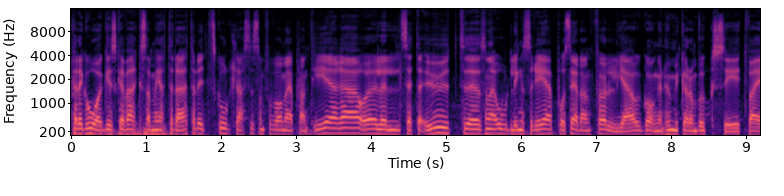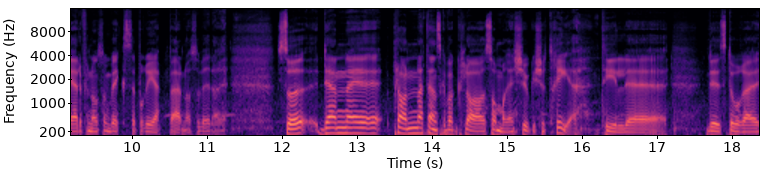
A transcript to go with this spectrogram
pedagogiska verksamheter där, ta dit skolklasser som får vara med och plantera och, eller sätta ut eh, sådana här odlingsrep och sedan följa gången hur mycket har de vuxit, vad är det för någon som växer på repen och så vidare. Så den, eh, planen att den ska vara klar sommaren 2023 till eh, det stora eh,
